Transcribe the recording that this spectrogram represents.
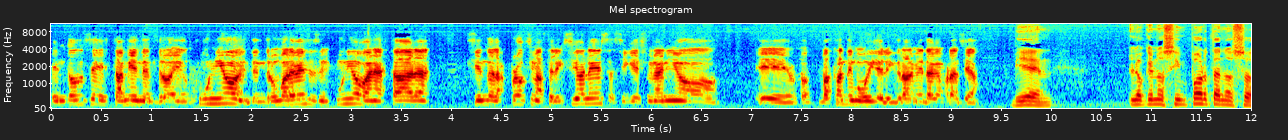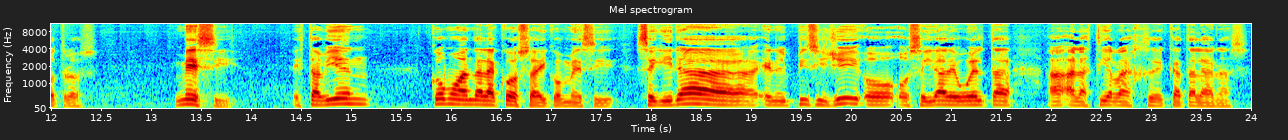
Entonces también dentro en junio, dentro de un par de meses en junio van a estar siendo las próximas elecciones, así que es un año eh, bastante movido electoralmente acá en Francia. Bien, lo que nos importa a nosotros, Messi, ¿está bien? ¿Cómo anda la cosa ahí con Messi? ¿Seguirá en el PSG o, o se irá de vuelta a, a las tierras eh, catalanas?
